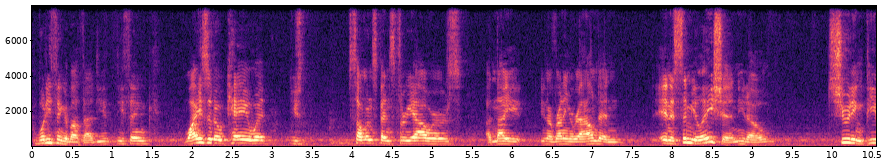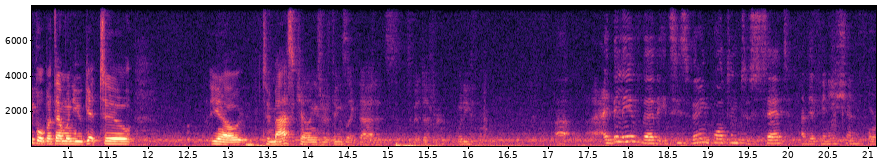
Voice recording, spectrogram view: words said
what do you think about that? Do you, do you think why is it okay when you someone spends three hours a night you know running around and in a simulation you know shooting people, but then when you get to you know to mass killings or things like that, it's, a bit different. What do you think? Uh, I believe that it is very important to set a definition for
